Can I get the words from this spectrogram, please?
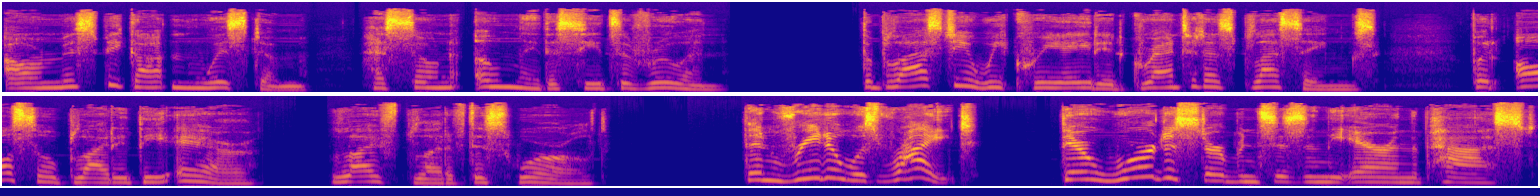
our misbegotten wisdom has sown only the seeds of ruin. The Blastia we created granted us blessings, but also blighted the air, lifeblood of this world. Then Rita was right. There were disturbances in the air in the past.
